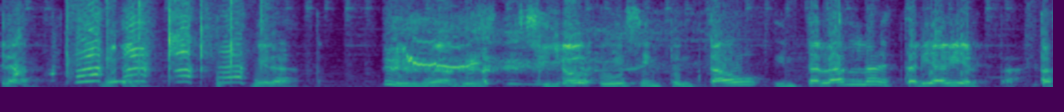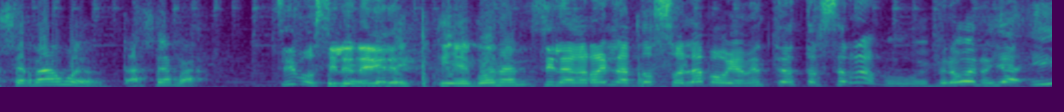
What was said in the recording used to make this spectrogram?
Mira, weón, mira. Weón, si yo hubiese intentado instalarla, estaría abierta. Está cerrada, weón, está cerrada. Sí, pues si le tenéis. Si le agarráis las dos solapas, obviamente va a estar cerrado, pues. Pero bueno, ya, y.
